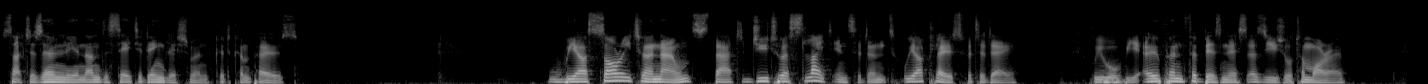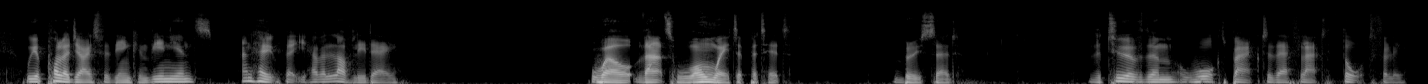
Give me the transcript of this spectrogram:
such as only an understated Englishman could compose. We are sorry to announce that, due to a slight incident, we are closed for today. We will be open for business as usual tomorrow. We apologize for the inconvenience and hope that you have a lovely day. Well, that's one way to put it, Bruce said. The two of them walked back to their flat thoughtfully,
